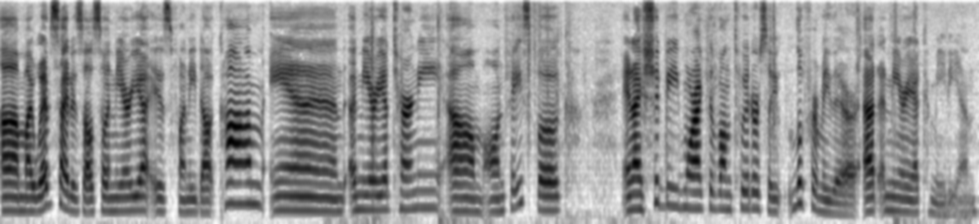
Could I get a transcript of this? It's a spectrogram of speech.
Uh, my website is also aniriaisfunny.com and Aniria Turney um, on Facebook. And I should be more active on Twitter, so look for me there at Aniria Comedian.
